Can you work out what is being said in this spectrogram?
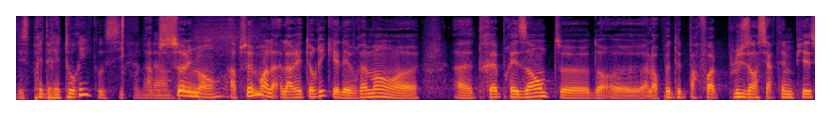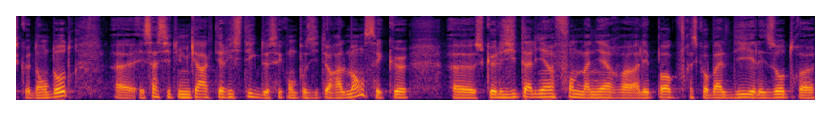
d'esprit de rhétorique aussi. A absolument, là. absolument. La, la, rhétorique, elle est vraiment euh, euh, très présente, euh, dans, euh, alors peut-être parfois plus dans certaines pièces que dans d'autres, et ça c'est une caractéristique de ces compositeurs allemands, c'est que euh, ce que les Italiens font de manière euh, à l'époque, Frescobaldi et les autres, euh,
